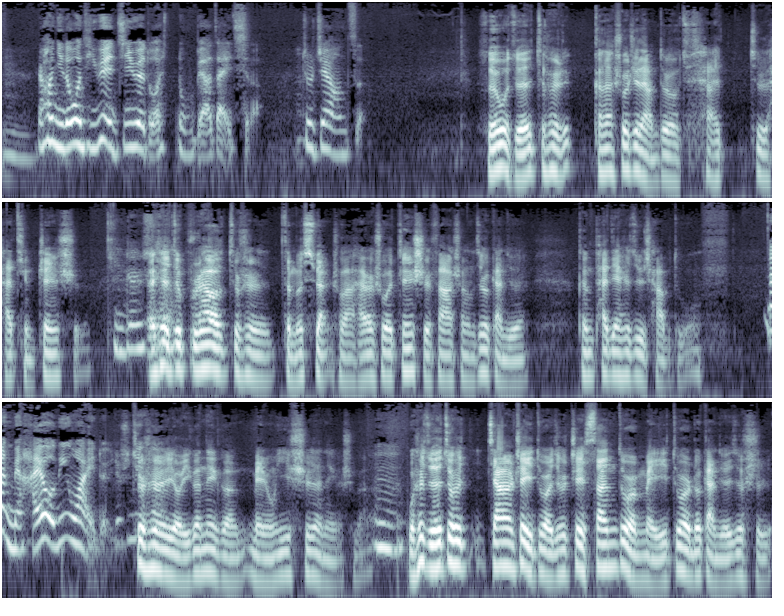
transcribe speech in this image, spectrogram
嗯，然后你的问题越积越多，我们不要在一起了，就这样子。所以我觉得就是刚才说这两对，我觉得还就是还挺真实的，挺真实，而且就不知道就是怎么选出来，还是说真实发生，就是感觉跟拍电视剧差不多。那里面还有另外一对，就是就是有一个那个美容医师的那个是吧？嗯，我是觉得就是加上这一对，就是这三对，每一对都感觉就是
